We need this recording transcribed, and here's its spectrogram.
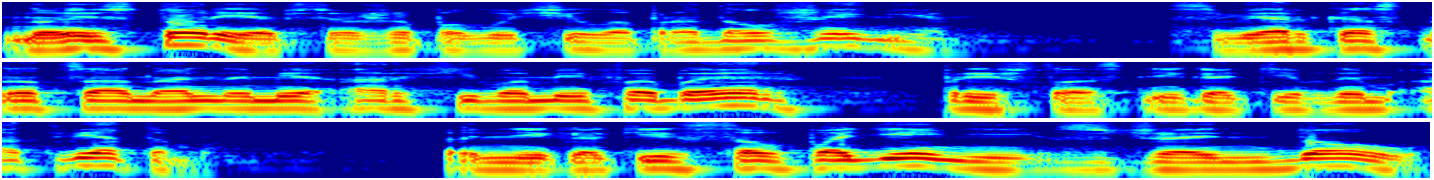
но история все же получила продолжение. Сверка с национальными архивами ФБР пришла с негативным ответом. Никаких совпадений с Джейн Доу.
